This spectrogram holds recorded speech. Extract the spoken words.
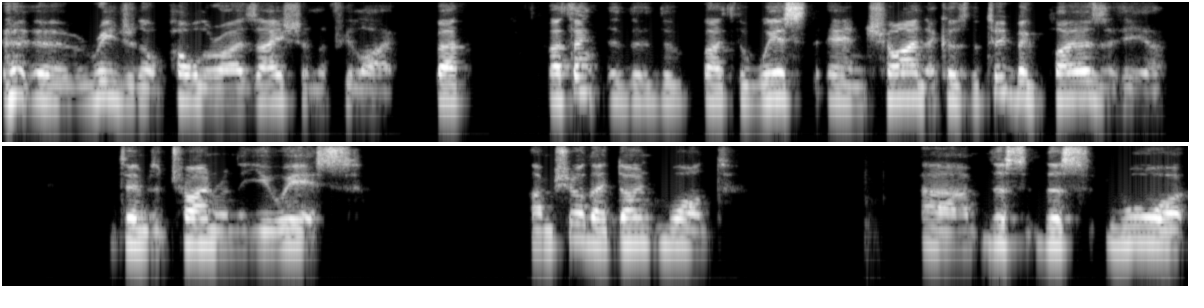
regional polarization, if you like. But I think the, the both the West and China, because the two big players are here, in terms of China and the US, I'm sure they don't want uh, this this war,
